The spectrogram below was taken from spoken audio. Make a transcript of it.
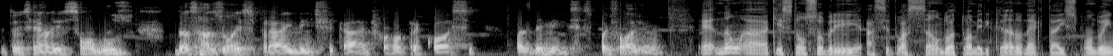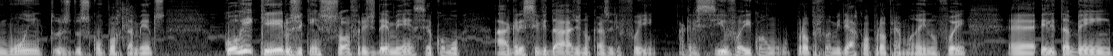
estou encerrando, esses são alguns das razões para identificar de forma precoce as demências. Pode falar, Júnior. É, não a questão sobre a situação do ator americano, né, que está expondo aí muitos dos comportamentos corriqueiros de quem sofre de demência, como a agressividade, no caso ele foi agressivo aí com o próprio familiar, com a própria mãe, não foi? É, ele também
